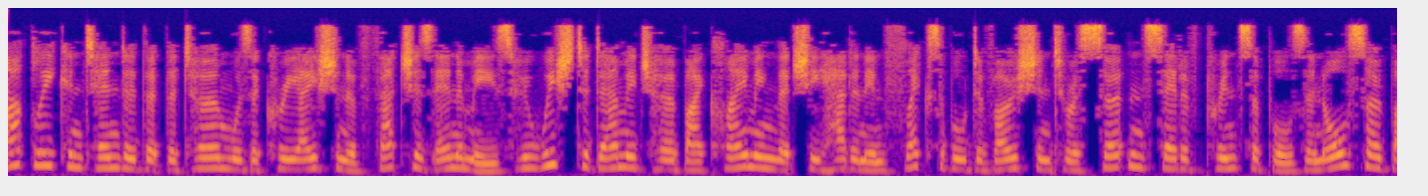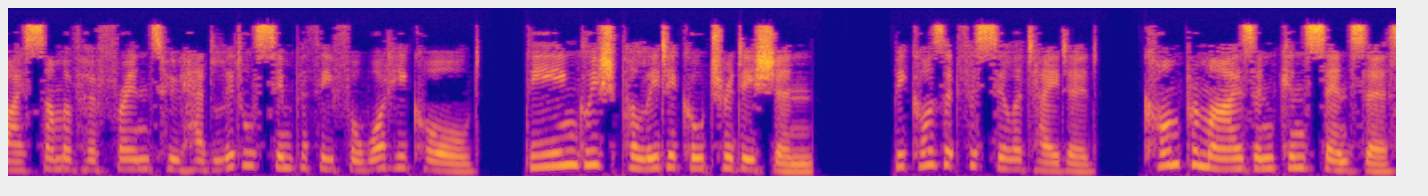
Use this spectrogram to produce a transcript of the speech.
Utley contended that the term was a creation of Thatcher's enemies who wished to damage her by claiming that she had an inflexible devotion to a certain set of principles and also by some of her friends who had little sympathy for what he called the English political tradition, because it facilitated compromise and consensus.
